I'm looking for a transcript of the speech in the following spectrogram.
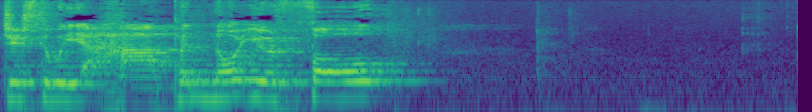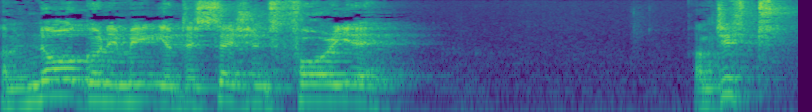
just the way it happened, not your fault. I'm not going to make your decisions for you. I'm just.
